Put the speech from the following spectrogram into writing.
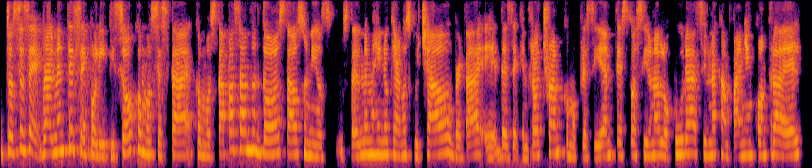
entonces eh, realmente se politizó como se está, como está pasando en todos Estados Unidos. Ustedes me imagino que han escuchado, ¿verdad? Eh, desde que entró Trump como presidente, esto ha sido una locura, ha sido una campaña en contra de él.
